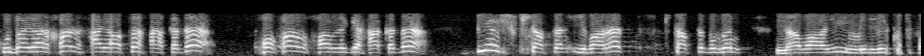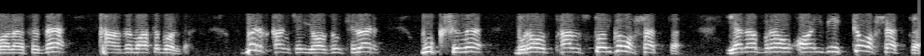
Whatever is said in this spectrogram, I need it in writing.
xudoyorxon hayoti haqida qo'qon xonligi haqida besh kitobdan iborat kitobni bugun navoiy milliy kutubxonasida taqdimoti bo'ldi. Bir qancha yozuvchilar bu kishini birov tolstoyga o'xshatdi yana birov oybekka o'xshatdi.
